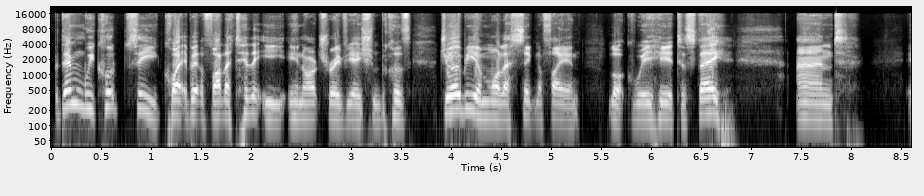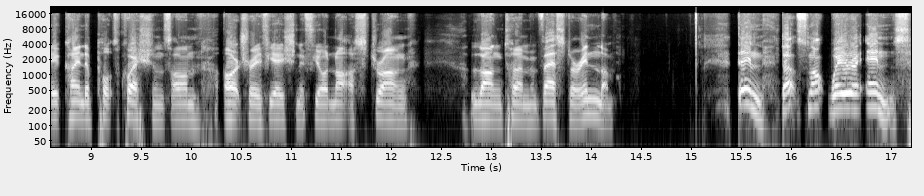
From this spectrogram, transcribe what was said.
but then we could see quite a bit of volatility in Archer Aviation because Joby are more or less signifying, look, we're here to stay. And it kind of puts questions on Archer Aviation if you're not a strong long term investor in them. Then that's not where it ends.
